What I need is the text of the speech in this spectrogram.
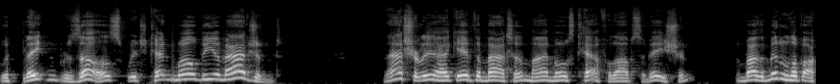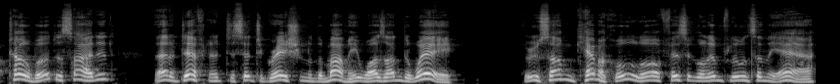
with blatant results which can well be imagined. Naturally, I gave the matter my most careful observation, and by the middle of October decided that a definite disintegration of the mummy was under way. Through some chemical or physical influence in the air,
